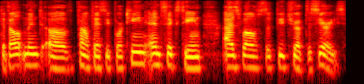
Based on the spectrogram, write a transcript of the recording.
development of Final Fantasy XIV and 16 as well as the future of the series.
